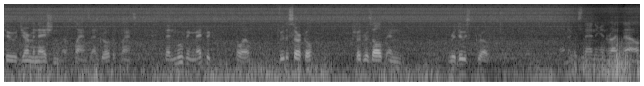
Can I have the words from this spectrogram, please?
to germination of plants and growth of plants, then moving matrix soil through the circle should result in reduced growth standing in right now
